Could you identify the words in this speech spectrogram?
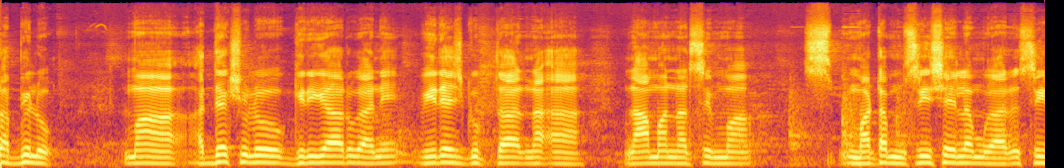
సభ్యులు మా అధ్యక్షులు గిరి గారు కానీ వీరేష్ గుప్తా నా నామ నరసింహ మఠం శ్రీశైలం గారు శ్రీ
